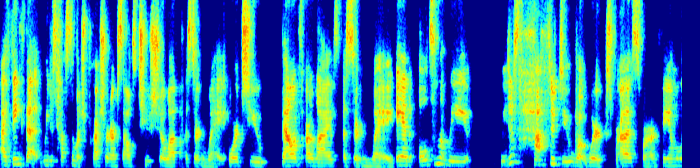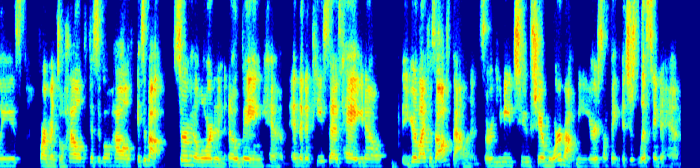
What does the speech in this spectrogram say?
I think that we just have so much pressure on ourselves to show up a certain way or to balance our lives a certain way. And ultimately, we just have to do what works for us, for our families, for our mental health, physical health. It's about serving the Lord and, and, obeying Him. And then if He says, hey, you know, your life is off balance, or you need to share more about me or something, it's just listening to Him.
